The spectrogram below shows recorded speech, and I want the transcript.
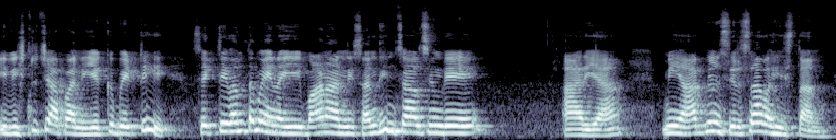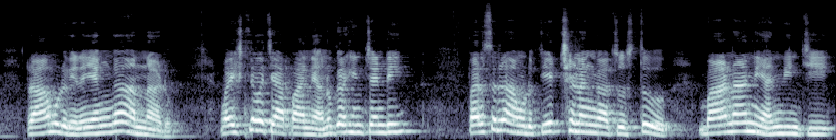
ఈ విష్ణు చాపాన్ని ఎక్కుబెట్టి శక్తివంతమైన ఈ బాణాన్ని సంధించాల్సిందే. ఆర్య మీ ఆజ్ఞను శిరసా వహిస్తాను. రాముడు వినయంగా అన్నాడు. వైష్ణవ చాపాన్ని అనుగ్రహించండి. పరశురాముడు తీక్షణంగా చూస్తూ బాణాన్ని అందించి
